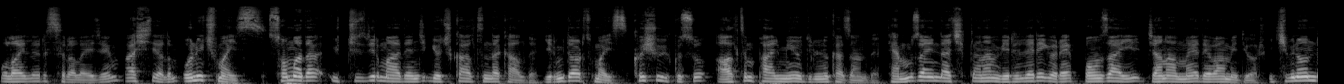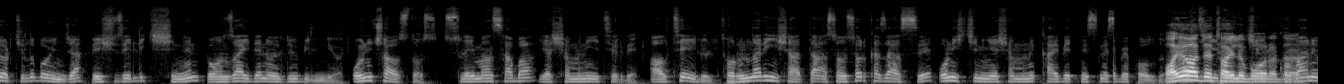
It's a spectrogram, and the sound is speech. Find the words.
olayları sıralayacağım. Başlayalım. 13 Mayıs. Soma'da 301 madenci göçük altında kaldı. 24 Mayıs. Kış uykusu Altın Palmiye ödülünü kazandı. Temmuz ayında açıklanan verilere göre bonsai can almaya devam ediyor. 2014 yılı boyunca 550 kişinin bonsaiden öldüğü biliniyor. 13 Ağustos. Süleyman Sabah yaşamını yitirdi. 6 Eylül. Torunlar inşaatta asansör kazası 10 işçinin yaşamını kaybetmesine sebep oldu. Bayağı 6-7 detaylı bu arada. Kobani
